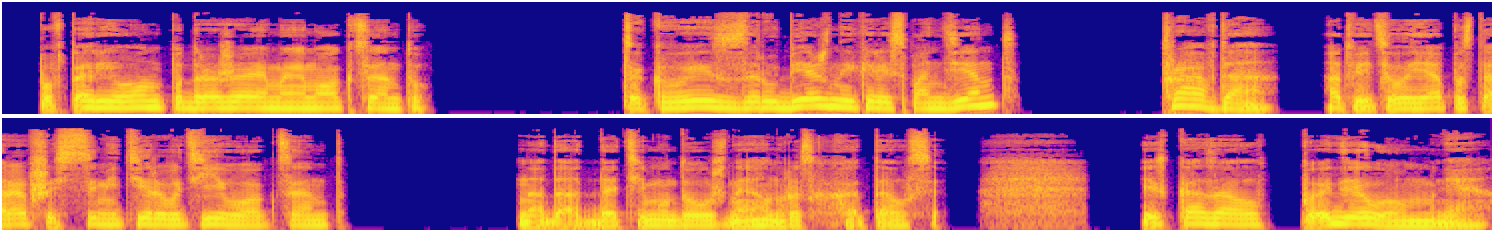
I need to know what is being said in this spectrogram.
— повторил он, подражая моему акценту. «Так вы зарубежный корреспондент?» «Правда», — ответила я, постаравшись сымитировать его акцент. Надо отдать ему должное, он расхохотался и сказал, «По делам мне».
